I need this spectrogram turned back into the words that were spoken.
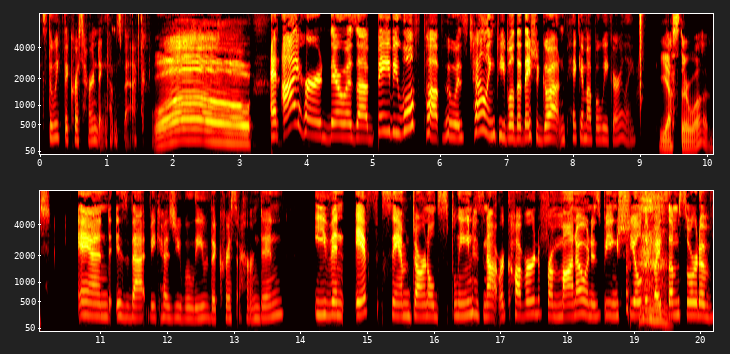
It's the week that Chris Herndon comes back. Whoa. And I heard there was a baby wolf pup who was telling people that they should go out and pick him up a week early. Yes, there was. And is that because you believe that Chris Herndon, even if Sam Darnold's spleen has not recovered from mono and is being shielded by some sort of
